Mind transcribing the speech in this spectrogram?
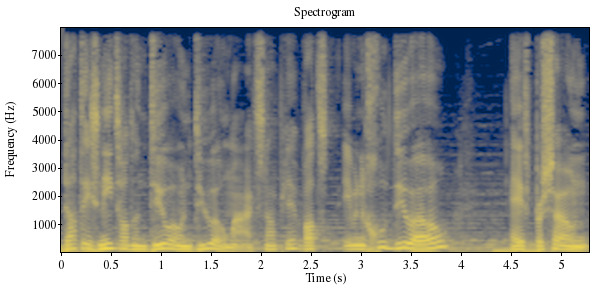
dat is niet wat een duo een duo maakt, snap je? Wat in een goed duo heeft persoon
